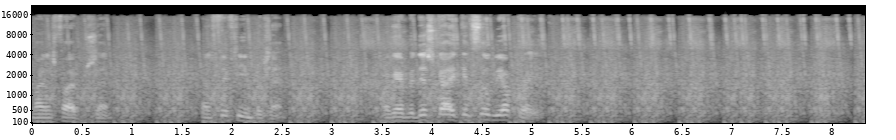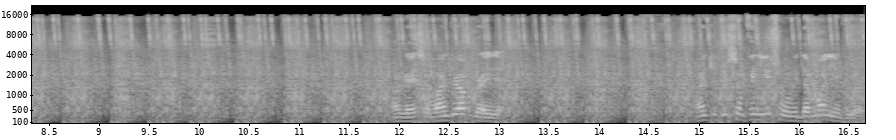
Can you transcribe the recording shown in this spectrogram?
Minus five percent. Minus fifteen percent. Okay, but this guy can still be upgraded. Okay, so why don't you upgrade it? Why don't you do something useful with that money of yours?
